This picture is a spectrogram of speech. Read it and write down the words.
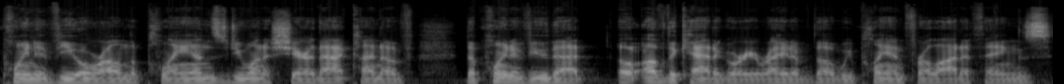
point of view around the plans. Do you want to share that kind of the point of view that of the category, right? Of the we plan for a lot of things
